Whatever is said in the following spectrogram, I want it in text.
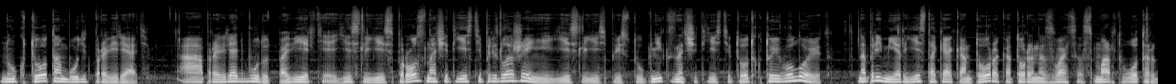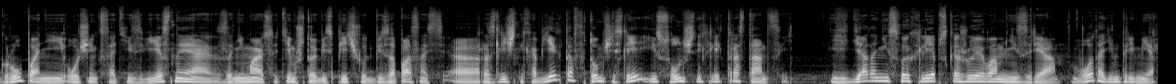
Ну кто там будет проверять? А проверять будут, поверьте. Если есть спрос, значит есть и предложение. Если есть преступник, значит есть и тот, кто его ловит. Например, есть такая контора, которая называется Smart Water Group. Они очень, кстати, известные, занимаются тем, что обеспечивают безопасность э, различных объектов, в том числе и солнечных электростанций. Едят они свой хлеб, скажу я вам, не зря. Вот один пример.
